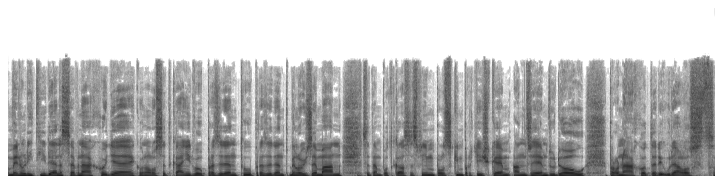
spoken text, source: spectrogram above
Minulý týden se v Náchodě konalo setkání dvou prezidentů. Prezident Miloš Zeman se tam potkal se svým polským protějškem Andřejem Dudou. Pro Náchod tedy událost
